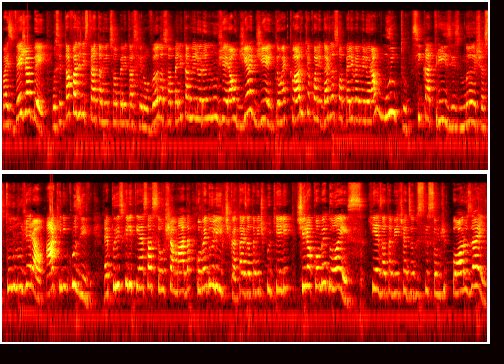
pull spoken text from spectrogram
Mas veja bem, você tá fazendo esse tratamento, sua pele tá se renovando, a sua pele tá melhorando no geral dia a dia, então é claro que a qualidade da sua pele vai melhorar muito. Cicatrizes, manchas, tudo no geral, acne inclusive. É por isso que ele tem essa ação chamada comedolítica, tá? Exatamente porque ele tira comedões, que é exatamente a desobstrução de poros aí.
